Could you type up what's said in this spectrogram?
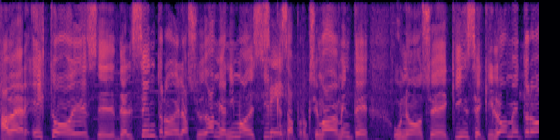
A ver, esto es eh, del centro de la ciudad, me animo a decir Sí. que es aproximadamente unos eh, 15 kilómetros.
